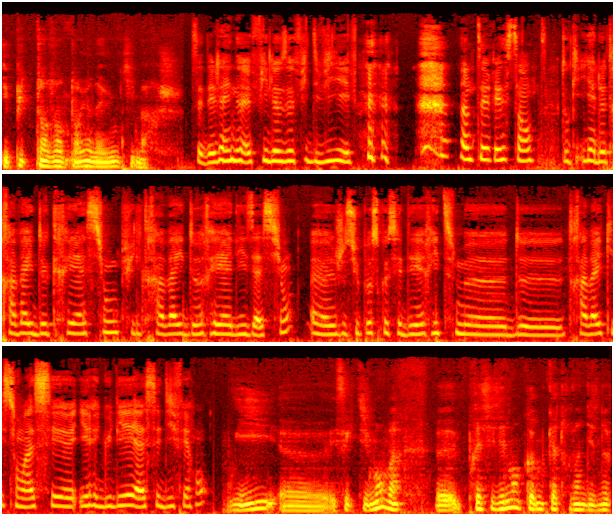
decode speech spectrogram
et puis de temps en temps, il y en a une qui marche. C'est déjà une philosophie de vie intéressante. Donc il y a le travail de création puis le travail de réalisation. Euh, je suppose que c'est des rythmes de travail qui sont assez euh, irréguliers et assez différents. Oui, effectivement, ben, précisément comme 99%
